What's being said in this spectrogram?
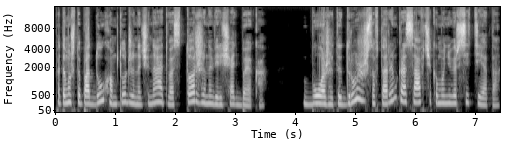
потому что под духом тут же начинает восторженно верещать Бека. Боже, ты дружишь со вторым красавчиком университета.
